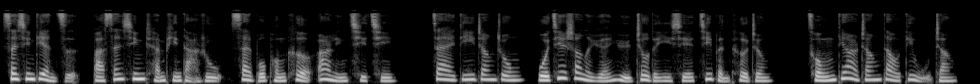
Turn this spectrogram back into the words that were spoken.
三星电子把三星产品打入赛博朋克二零七七。在第一章中，我介绍了元宇宙的一些基本特征。从第二章到第五章，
